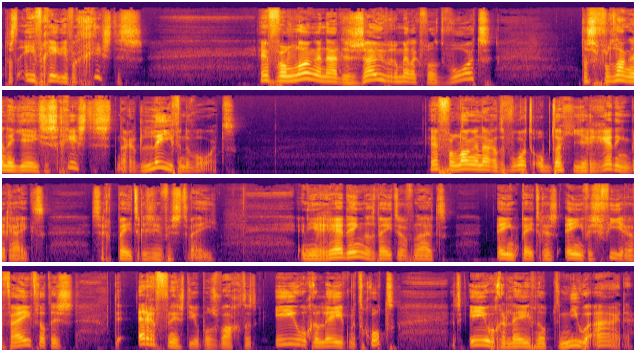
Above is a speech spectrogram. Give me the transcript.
Dat is het evangelie van Christus. En verlangen naar de zuivere melk van het woord, dat is verlangen naar Jezus Christus, naar het levende woord. He, verlangen naar het woord opdat je je redding bereikt, zegt Petrus in vers 2. En die redding, dat weten we vanuit 1 Petrus 1 vers 4 en 5, dat is de erfenis die op ons wacht. Het eeuwige leven met God, het eeuwige leven op de nieuwe aarde.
